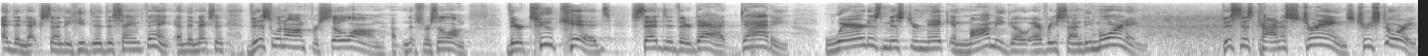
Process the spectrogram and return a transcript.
And the next Sunday he did the same thing. And the next this went on for so long, uh, for so long. Their two kids said to their dad, Daddy, where does Mr. Nick and mommy go every Sunday morning? this is kind of strange. True story.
